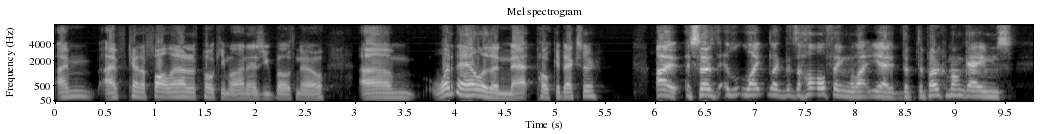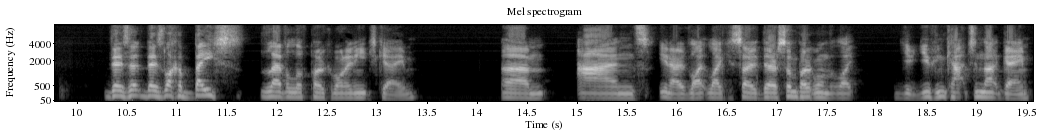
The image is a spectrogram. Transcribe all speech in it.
I'm I've kind of fallen out of Pokemon, as you both know. Um, what the hell is a Nat Pokedexer? Oh, so like like there's a whole thing like yeah, the, the Pokemon games. There's a there's like a base level of Pokemon in each game, um, and you know like like so there are some Pokemon that like you, you can catch in that game,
